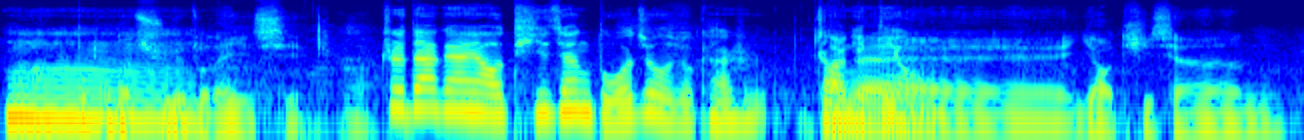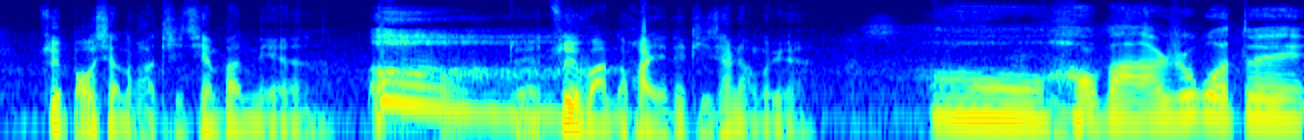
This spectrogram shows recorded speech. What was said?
啊，不同的区域坐在一起。这大概要提前多久就开始找你订？要提前，最保险的话提前半年，哦，对，最晚的话也得提前两个月。哦，好吧，如果对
